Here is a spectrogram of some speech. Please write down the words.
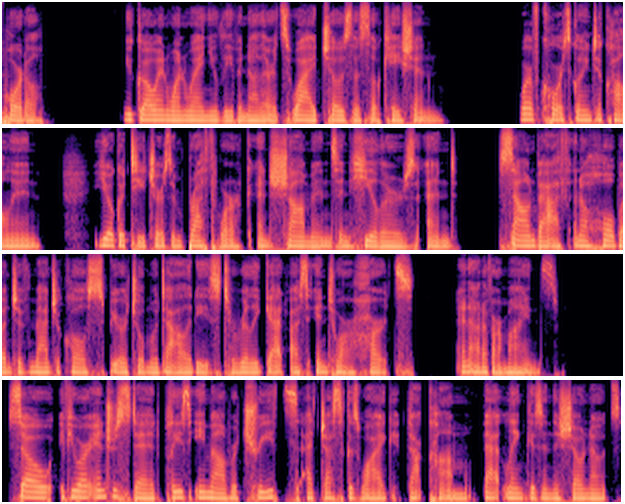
portal. You go in one way and you leave another. It's why I chose this location. We're, of course, going to call in yoga teachers and breath work and shamans and healers and sound bath and a whole bunch of magical spiritual modalities to really get us into our hearts and out of our minds. So if you are interested, please email retreats at jessicazweig.com. That link is in the show notes.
